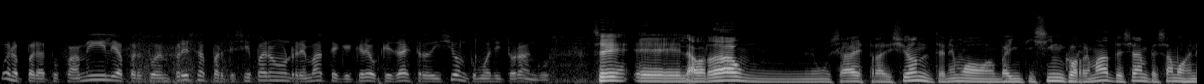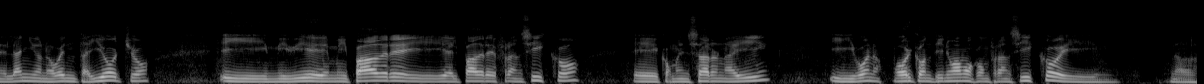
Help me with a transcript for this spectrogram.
bueno, para tu familia, para tu empresa participar en un remate que creo que ya es tradición como es Litorangus? Sí, eh, la verdad ya es tradición, tenemos 25 remates, ya empezamos en el año 98 y mi, mi padre y el padre de Francisco eh, comenzaron ahí y bueno, hoy continuamos con Francisco y nos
